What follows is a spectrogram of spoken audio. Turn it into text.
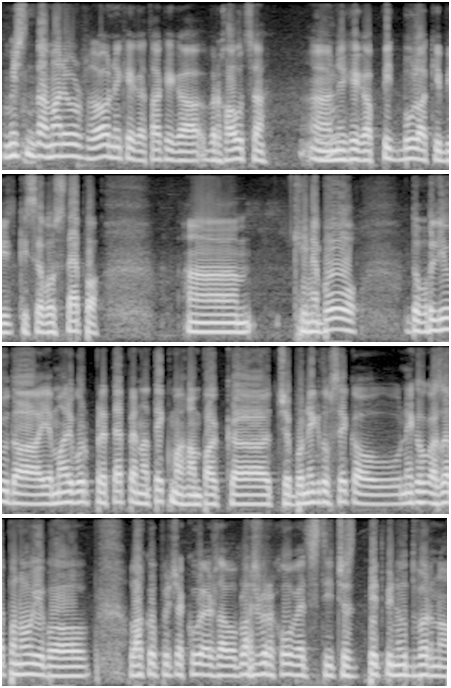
Mislim, da je Maribor prav nekega takega vrhovca, uh -huh. uh, nekega pitbula, ki, bi, ki se bo stepal, um, ki ne bo dovolil, da je Maribor pretepen na tekmah, ampak eh, če bo nekdo vsekal nekoga zdaj po nogi, bo lahko pričakuješ, da bo Blaž vrhovec ti čez pet minut vrno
